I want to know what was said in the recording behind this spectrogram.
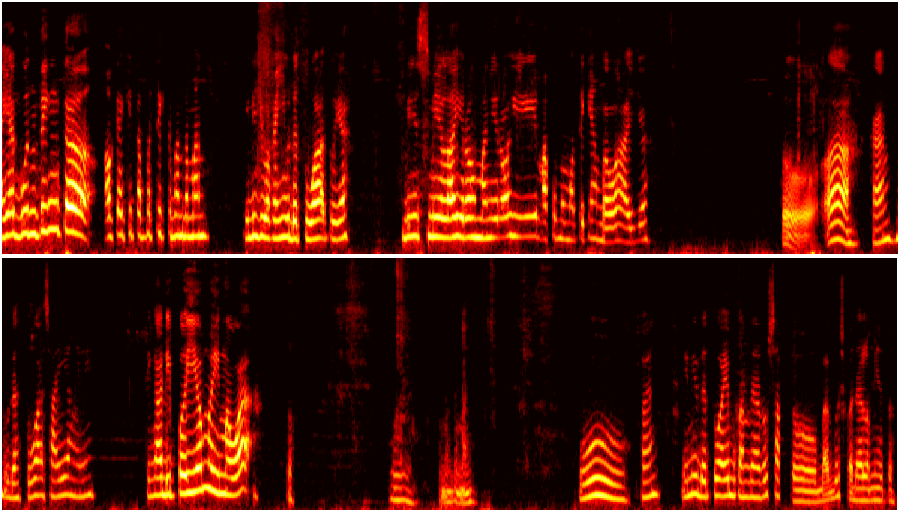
Ayah gunting tuh. Oke, kita petik teman-teman. Ini juga kayaknya udah tua tuh ya. Bismillahirrohmanirrohim. Aku mau metik yang bawah aja. Tuh, ah kan udah tua sayang ini. Tinggal dipeyem euy mawa. Tuh. Tuh, teman-teman. Uh, kan. Ini udah tua ya bukan rusak tuh. Bagus kok dalamnya tuh.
